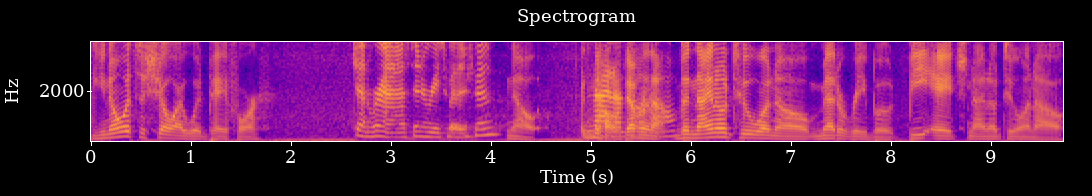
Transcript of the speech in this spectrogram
You know what's a show I would pay for? Jennifer Aniston and Reese Witherspoon. No. No, definitely not. The 90210 meta reboot, BH 90210.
